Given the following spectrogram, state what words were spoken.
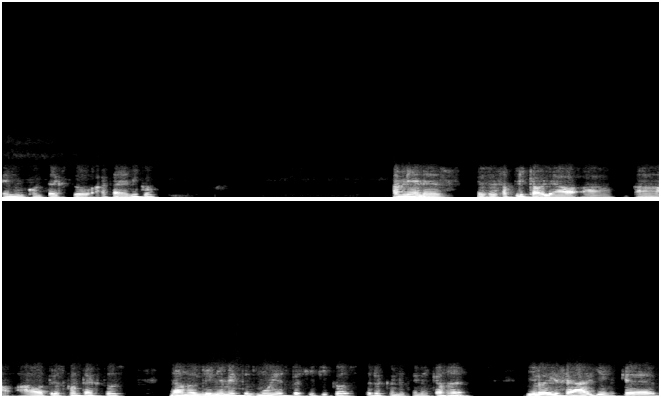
en un contexto académico. También es, pues, es aplicable a, a, a, otros contextos, da unos lineamientos muy específicos de lo que uno tiene que hacer. Y lo dice alguien que,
